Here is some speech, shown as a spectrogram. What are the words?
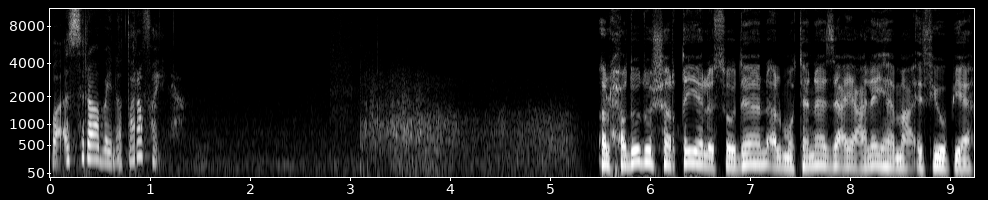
وأسرى بين الطرفين الحدود الشرقية للسودان المتنازع عليها مع إثيوبيا.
